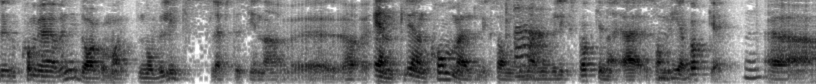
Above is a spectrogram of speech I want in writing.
det kom ju även idag om att Novelix släppte sina... Eh, äntligen kommer liksom de här Ah. Novelix-böckerna eh, som e-böcker. Eh,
